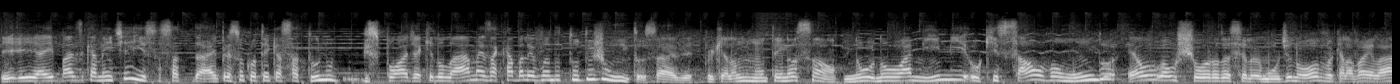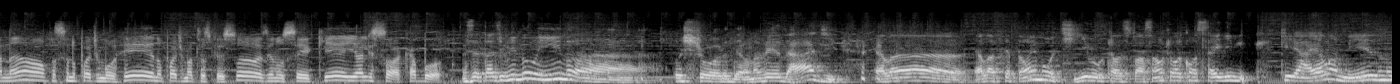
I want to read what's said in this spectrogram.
E, e aí basicamente é isso. Essa- a impressão que eu tenho é que a Saturno explode aquilo lá, mas acaba levando tudo junto, sabe? Porque ela não, não tem noção. No, no anime, o que salva o mundo é o, é o choro da Sailor Moon de novo, que ela vai lá, não, você não pode morrer, não pode matar as pessoas, e não sei o que, e olha só, acabou. Você tá diminuindo a- o choro dela. Na verdade, ela, ela fica tão emotiva com aquela situação que ela consegue criar ela mesma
